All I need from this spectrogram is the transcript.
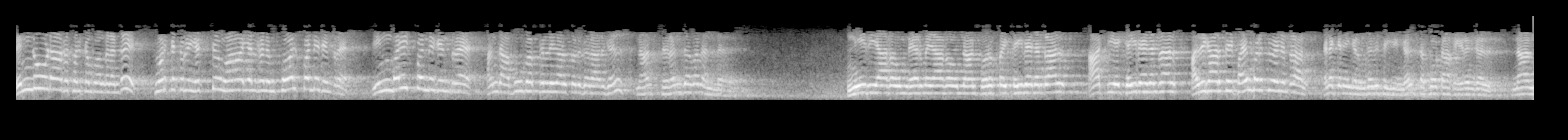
என்னூடாக சொர்க்கம் போங்கள் என்று சுவர்க்கத்துடைய எட்டு வாயல்களும் கோல் பண்ணுகின்ற இன்வைட் பண்ணுகின்ற அந்த அபூபக்கர் சொல்கிறார்கள் நான் சிறந்தவன் அல்ல. நீதியாகவும் நேர்மையாகவும் நான் பொறுப்பை செய்வேன் என்றால் ஆட்சியை செய்வேன் என்றால் அதிகாரத்தை பயன்படுத்துவேன் என்றால் எனக்கு நீங்கள் உதவி செய்யுங்கள் சப்போர்ட்டாக இருங்கள். நான்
